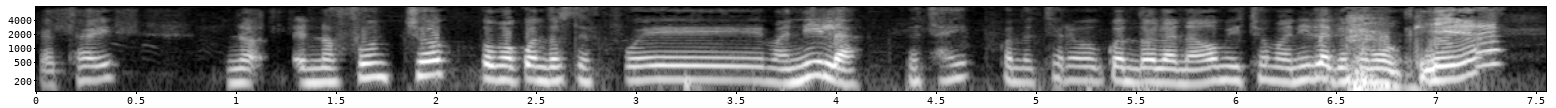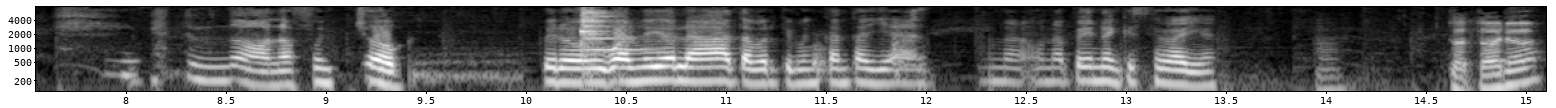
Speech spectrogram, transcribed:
¿Cachai? No, eh, no fue un shock como cuando se fue Manila, ¿cachai? Cuando echaron, cuando la Naomi echó Manila, que como, ¿qué? No, no fue un shock. Pero igual me dio la ata porque me encanta Jan. Una, una pena que se vaya. Totoro,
